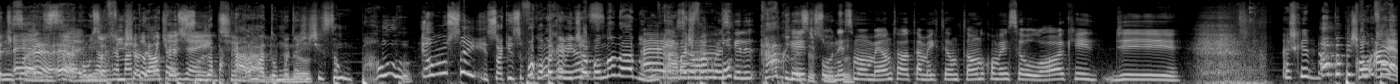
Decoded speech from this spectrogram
sujas de tipo, é, é, como se a ficha dela muita tivesse suja pra caralho. Ela matou muita gente em São Paulo? Eu não sei, só que isso foi completamente é abandonado. É, Nunca mais é uma foi coisa que ele. Porque, nesse tipo, assunto. nesse momento ela tá meio que tentando convencer o Loki de. Acho que. Ela tá pescando Qual- ah, é.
